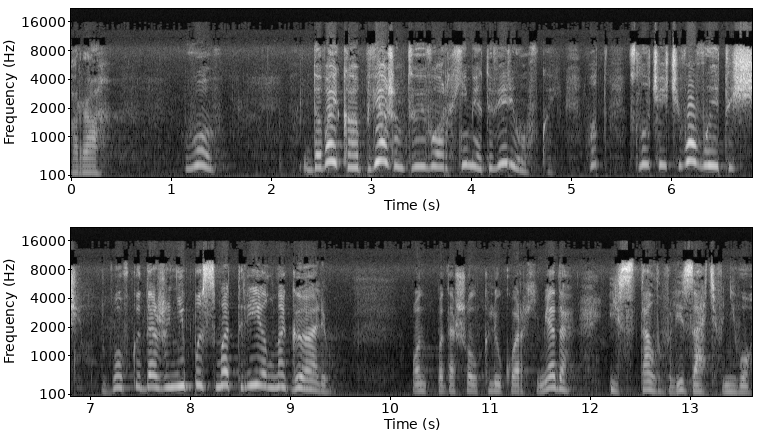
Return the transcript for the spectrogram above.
Пора. Вов, давай-ка обвяжем твоего Архимеда веревкой. Вот в случае чего вытащим. Вовка даже не посмотрел на Галю. Он подошел к люку Архимеда и стал влезать в него.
